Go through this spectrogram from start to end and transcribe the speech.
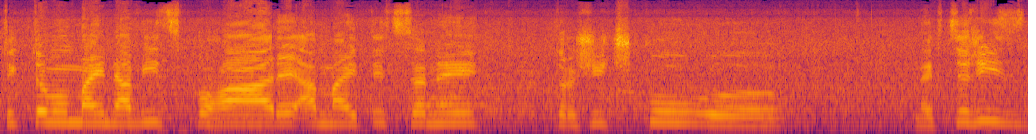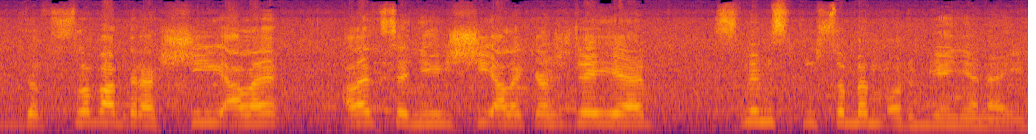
ty k tomu mají navíc poháry a mají ty ceny trošičku, nechci říct slova dražší, ale, ale cenější, ale každý je svým způsobem odměněný.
